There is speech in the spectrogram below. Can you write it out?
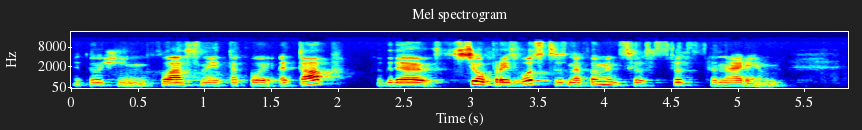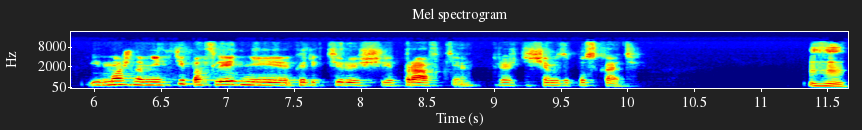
Это очень классный такой этап, когда все производство знакомится со сценарием. И можно внести последние корректирующие правки, прежде чем запускать. Угу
